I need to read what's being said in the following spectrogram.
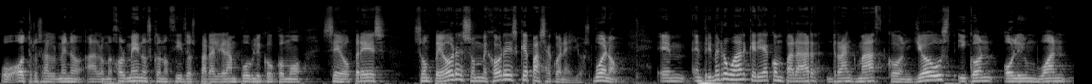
u otros al menos, a lo mejor menos conocidos para el gran público como SEOpress? ¿Son peores? ¿Son mejores? ¿Qué pasa con ellos? Bueno, en, en primer lugar quería comparar Rank Math con Yoast y con All-in-One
